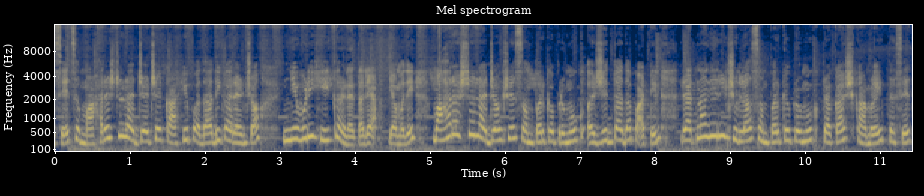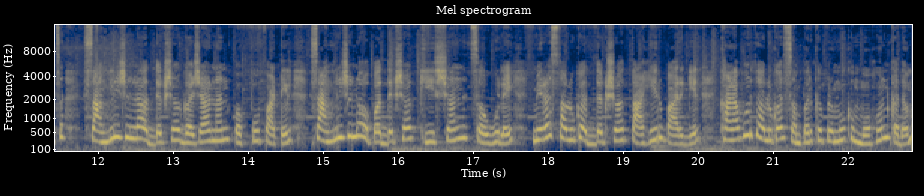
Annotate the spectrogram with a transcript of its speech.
तसेच महाराष्ट्र राज्याचे काही पदाधिकाऱ्यांच्या निवडीही करण्यात आल्या. यामध्ये महाराष्ट्र राज्याचे संपर्क प्रमुख अजितदादा पाटील रत्नागिरी जिल्हा संपर्क प्रमुख प्रकाश कांबळे तसेच सांगली जिल्हा अध्यक्ष गजानन पप्पू पाटील सांगली जिल्हा उपाध्यक्ष किशन चौगुले मिरज तालुका अध्यक्ष ताहिर बारगीर खानापूर तालुका संपर्क प्रमुख मोहन कदम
